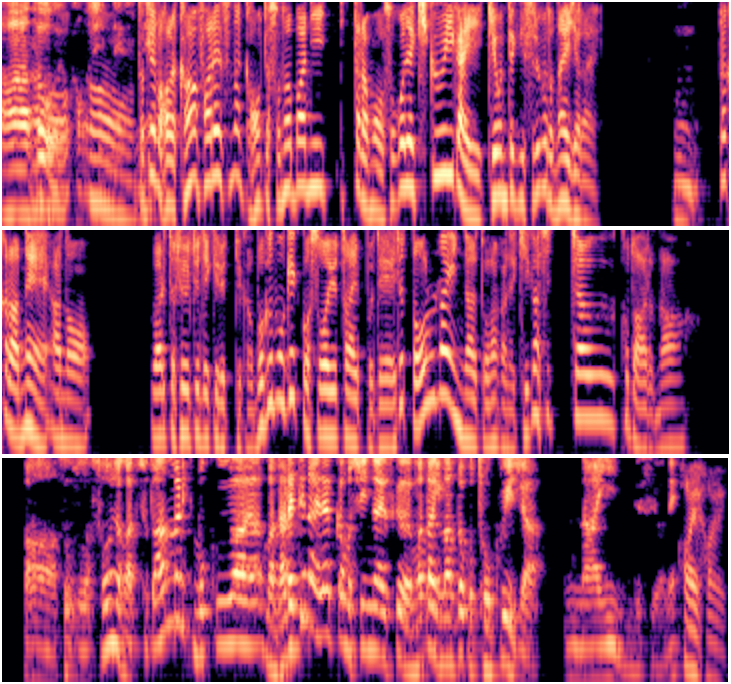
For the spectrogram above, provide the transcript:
ああ、そうかもしれないですね。うん例えばほら、カンファレンスなんか本当その場に行ったらもうそこで聞く以外基本的にすることないじゃない。うん。だからね、あの、割と集中できるっていうか、僕も結構そういうタイプで、ちょっとオンラインになるとなんかね、気が散っちゃうことあるな。ああ、そうそう。そういうのが、ちょっとあんまり僕は、まあ慣れてないだけかもしれないですけど、また今のところ得意じゃないんですよね。はいはい。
